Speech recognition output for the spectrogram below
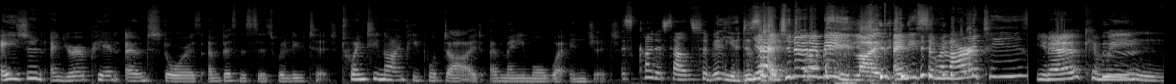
Asian and European owned stores and businesses were looted. 29 people died and many more were injured. This kind of sounds familiar, doesn't Yeah, it? Yeah, do you know what I mean? Like, any similarities? You know, can we. Hmm.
